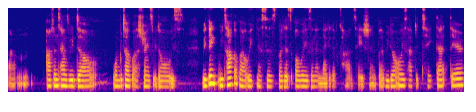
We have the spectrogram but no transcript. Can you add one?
Um, oftentimes we don't when we talk about strengths we don't always we think we talk about weaknesses but it's always in a negative connotation but we don't always have to take that there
